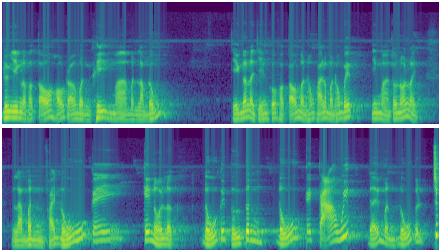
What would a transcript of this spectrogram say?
đương nhiên là phật tổ hỗ trợ mình khi mà mình làm đúng. Chuyện đó là chuyện của phật tổ mình không phải là mình không biết. Nhưng mà tôi nói là là mình phải đủ cái cái nội lực đủ cái tự tin đủ cái cả quyết để mình đủ cái chức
